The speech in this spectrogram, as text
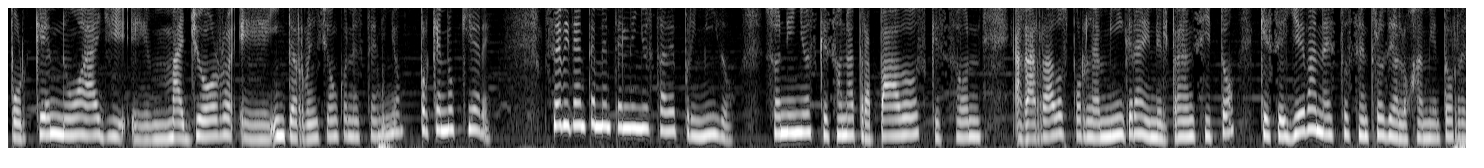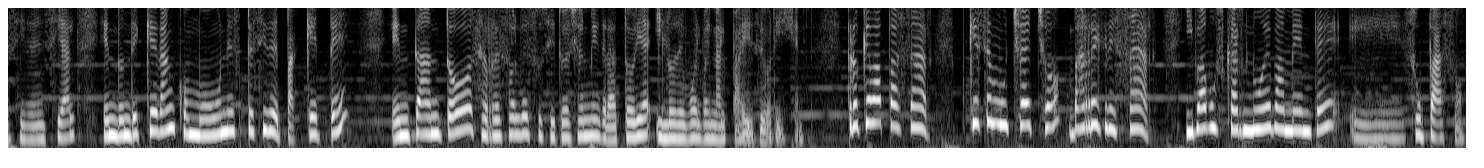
por qué no hay eh, mayor eh, intervención con este niño, porque no quiere. Pues evidentemente el niño está deprimido. Son niños que son atrapados, que son agarrados por la migra en el tránsito, que se llevan a estos centros de alojamiento residencial, en donde quedan como una especie de paquete, en tanto se resuelve su situación migratoria y lo devuelven al país de origen. Pero ¿qué va a pasar? Que ese muchacho va a regresar y va a buscar nuevamente eh, su paso.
